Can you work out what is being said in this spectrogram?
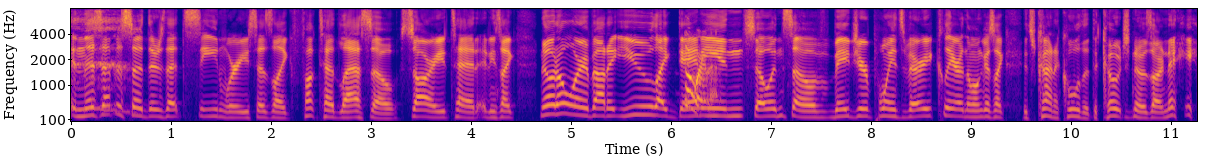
in this episode, there's that scene where he says like, "Fuck Ted Lasso, sorry, Ted," and he's like, "No, don't worry about it. You like Danny and so and so have made your points very clear." And the one guy's like, "It's kind of cool that the coach knows our names."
